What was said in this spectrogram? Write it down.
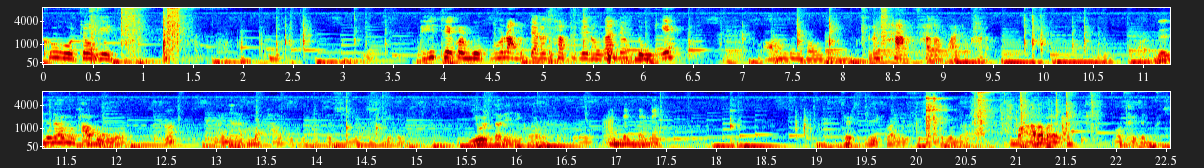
그 저기 혜택을 못 보면 아무 때나 사도 되는 거 아니야? 농기에? 아무 데나 사면 돼 그럼 사, 사갖고 아주 가라. 아, 내년에 한번 봐보고. 어? 내년에 한번 봐보고 그때 시기, 시기 돼. 2월 달이니까 그때. 안 된다며? 될 수도 있고 안 될 수도 있고 몰라. 한번 알아봐야지 어떻게 되는 거지.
